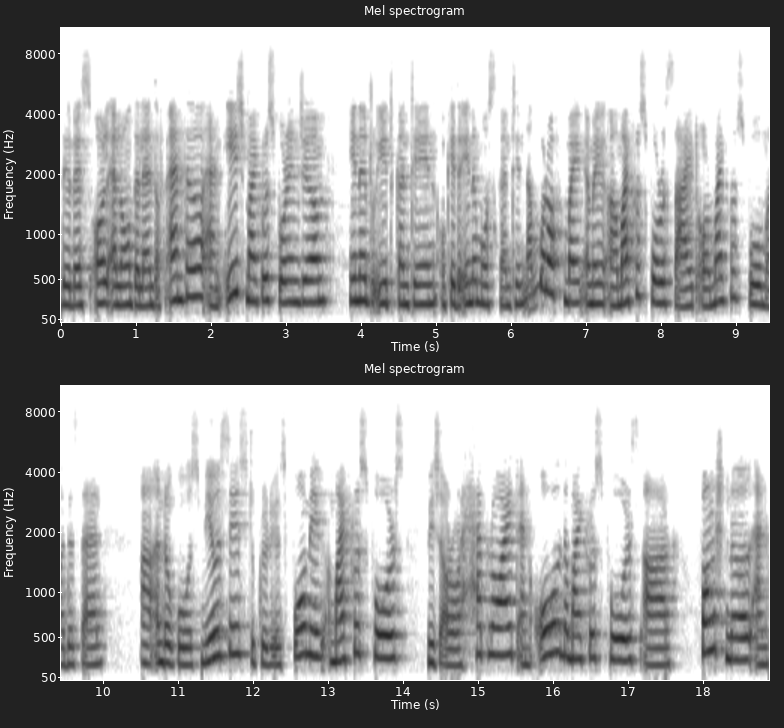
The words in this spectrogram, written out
there is all along the length of anther and each microsporangium. Inner to it contain okay the innermost contain number of my, uh, microsporocyte or microspore mother cell uh, undergoes meiosis to produce four microspores which are all haploid and all the microspores are functional and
